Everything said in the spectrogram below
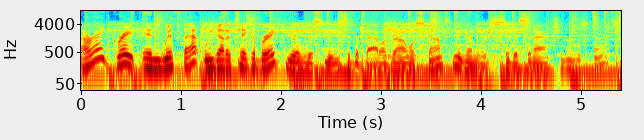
All right, great. And with that, we got to take a break. You're listening to the Battleground Wisconsin. Again, we're Citizen Action in Wisconsin.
